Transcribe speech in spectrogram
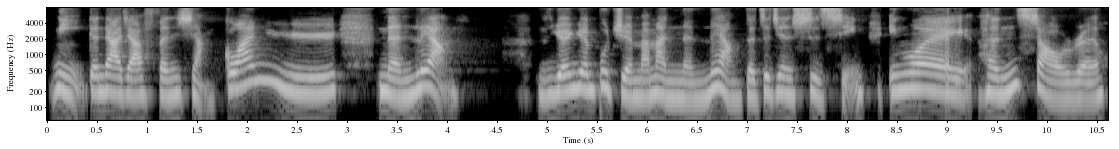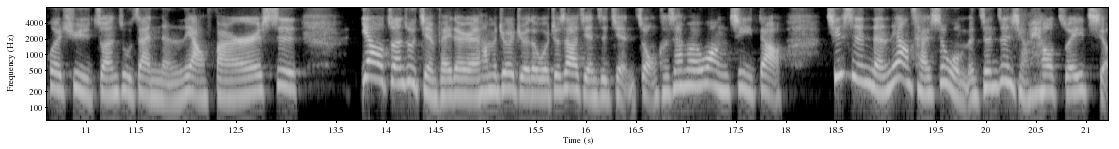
你跟大家分享关于能量源源不绝、满满能量的这件事情，因为很少人会去专注在能量，反而是要专注减肥的人，他们就会觉得我就是要减脂减重，可是他们会忘记到，其实能量才是我们真正想要追求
